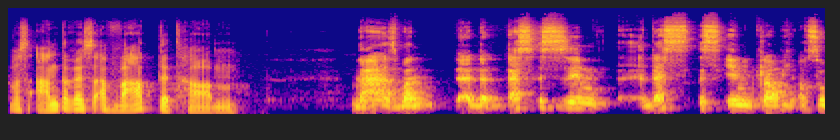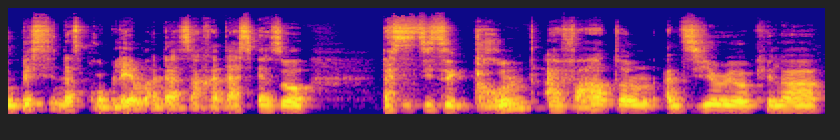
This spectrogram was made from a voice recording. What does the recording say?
was anderes erwartet haben. Na, also man, das ist eben, das ist eben, glaube ich, auch so ein bisschen das Problem an der Sache, dass er so, dass es diese Grunderwartung an Serial Killer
